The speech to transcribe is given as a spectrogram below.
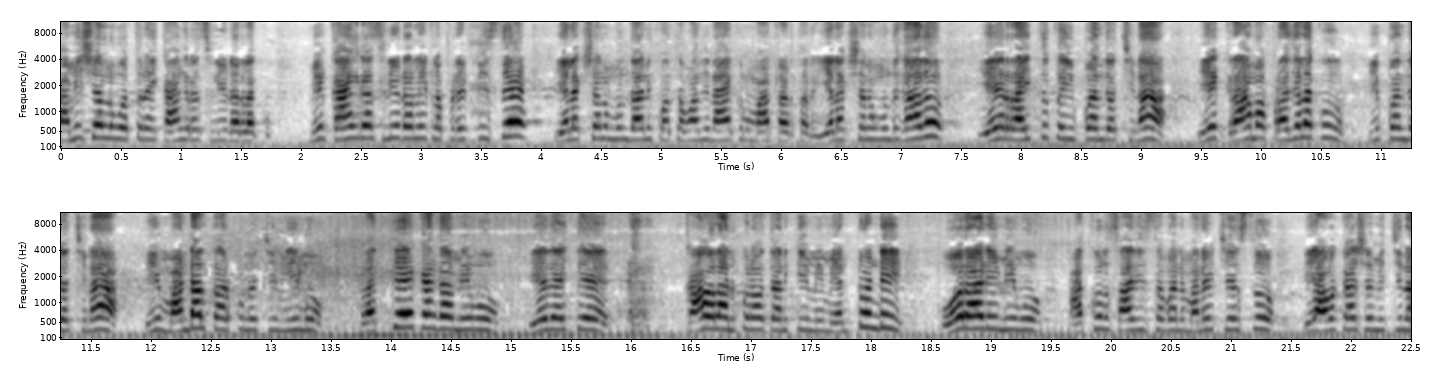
కమిషన్లు పోతున్నాయి కాంగ్రెస్ లీడర్లకు. మేము కాంగ్రెస్ లీడర్లు ఇట్లా ప్రకటిస్తే ఎలక్షన్ ముందు అని కొంతమంది నాయకులు మాట్లాడతారు. ఎలక్షన్ ముందు కాదు ఏ రైతుకు ఇబ్బంది వచ్చినా ఏ గ్రామ ప్రజలకు ఇబ్బంది వచ్చినా ఈ మండల తరపు నుంచి మేము ప్రత్యేకంగా మేము ఏదైతే కావాలనుకున్న దానికి మేము ఎంటుండి పోరాడి మేము హక్కులు సాధిస్తామని మనవి చేస్తూ ఈ అవకాశం ఇచ్చిన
